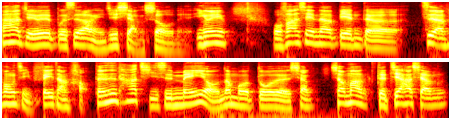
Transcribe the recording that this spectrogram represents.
那它绝对不是让你去享受的，因为我发现那边的。自然风景非常好，但是它其实没有那么多的像像马的家乡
